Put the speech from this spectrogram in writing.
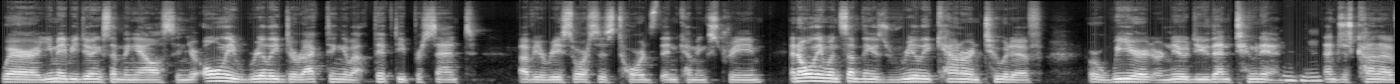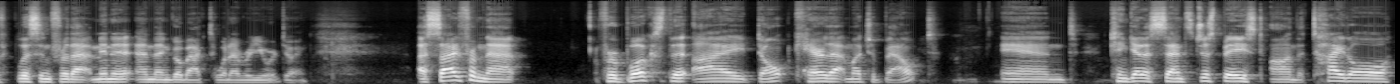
where you may be doing something else and you're only really directing about 50% of your resources towards the incoming stream. And only when something is really counterintuitive or weird or new do you then tune in mm-hmm. and just kind of listen for that minute and then go back to whatever you were doing. Aside from that, for books that I don't care that much about and can get a sense just based on the title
